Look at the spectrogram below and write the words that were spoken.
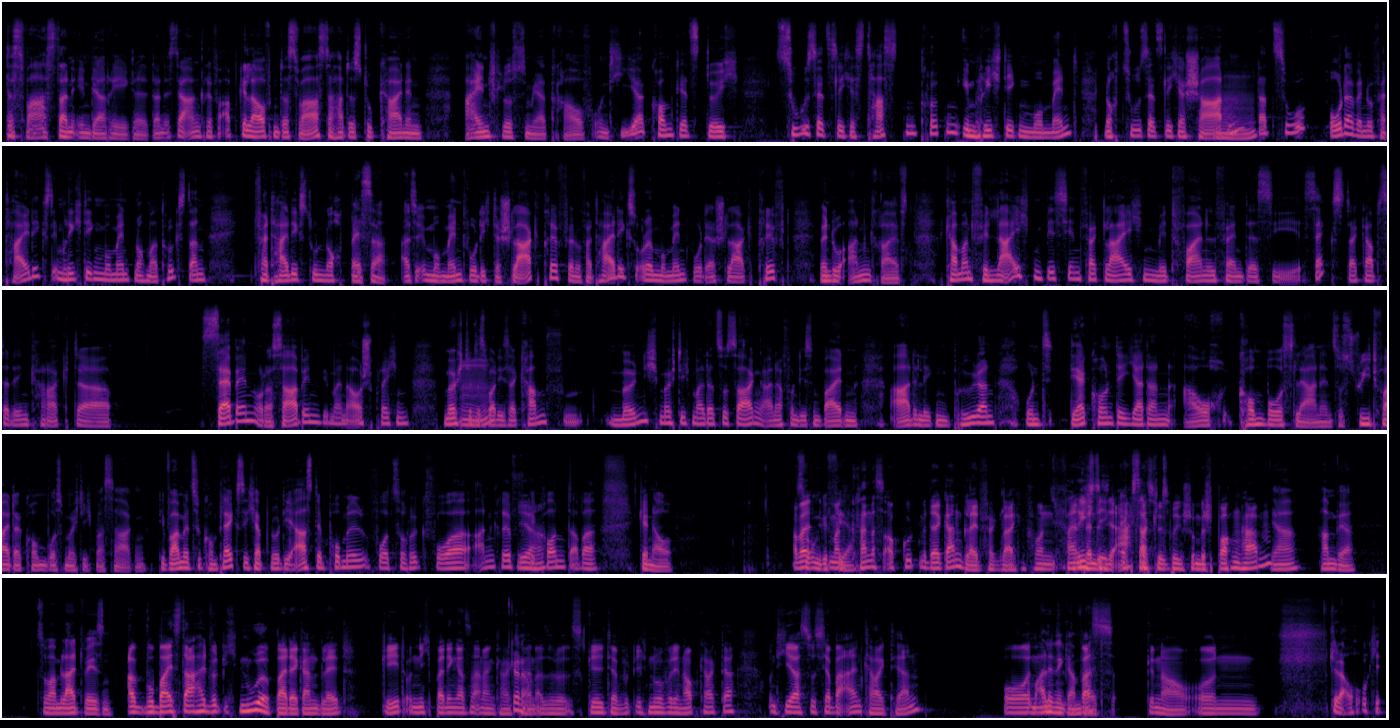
das war's dann in der Regel. Dann ist der Angriff abgelaufen, das war's, da hattest du keinen Einfluss mehr drauf. Und hier kommt jetzt durch zusätzliches Tastendrücken im richtigen Moment noch zusätzlicher Schaden mhm. dazu. Oder wenn du verteidigst, im richtigen Moment nochmal drückst, dann verteidigst du noch besser. Also im Moment, wo dich der Schlag trifft, wenn du verteidigst, oder im Moment, wo der Schlag trifft, wenn du angreifst. Kann man vielleicht ein bisschen vergleichen mit Final Fantasy VI. Da gab es ja den Charakter Sabin oder Sabin, wie man ihn aussprechen möchte. Mhm. Das war dieser Kampfmönch, möchte ich mal dazu sagen, einer von diesen beiden adeligen Brüdern. Und der konnte ja dann auch Kombos lernen, so Street Fighter-Kombos, möchte ich mal sagen. Die waren mir zu komplex. Ich habe nur die erste Pummel vor, zurück, vor Angriff ja. gekonnt, aber genau. Aber so man kann das auch gut mit der Gunblade vergleichen von Final Richtig, Fantasy VIII, was wir übrigens schon besprochen haben. Ja, haben wir. Zu meinem Leidwesen. Aber wobei es da halt wirklich nur bei der Gunblade geht und nicht bei den ganzen anderen Charakteren. Genau. Also es gilt ja wirklich nur für den Hauptcharakter. Und hier hast du es ja bei allen Charakteren. Und um alle eine Gambit. Was, genau, und Genau, okay.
